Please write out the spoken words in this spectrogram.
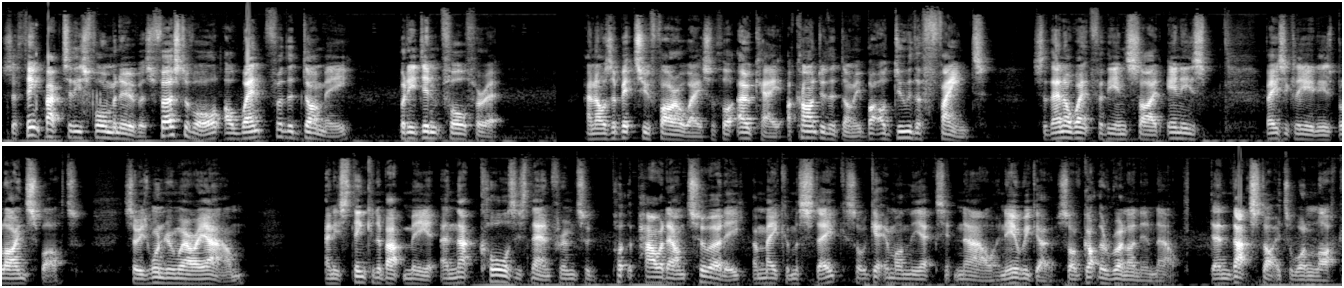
So think back to these four maneuvers. First of all, I went for the dummy, but he didn't fall for it. And I was a bit too far away, so I thought, okay, I can't do the dummy, but I'll do the feint. So then I went for the inside in his, basically in his blind spot. So he's wondering where I am, and he's thinking about me, and that causes then for him to put the power down too early and make a mistake. So I'll get him on the exit now, and here we go. So I've got the run on him now. Then that started to unlock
